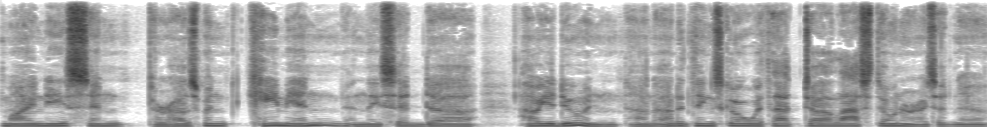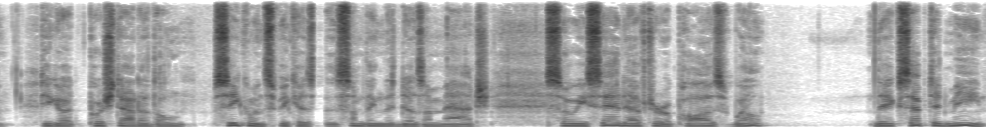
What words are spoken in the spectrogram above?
My niece and her husband came in and they said, uh, "How you doing? How, how, did things go with that uh, last donor?" I said, "No, he got pushed out of the sequence because there's something that doesn't match." So he said after a pause, "Well, they accepted me."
